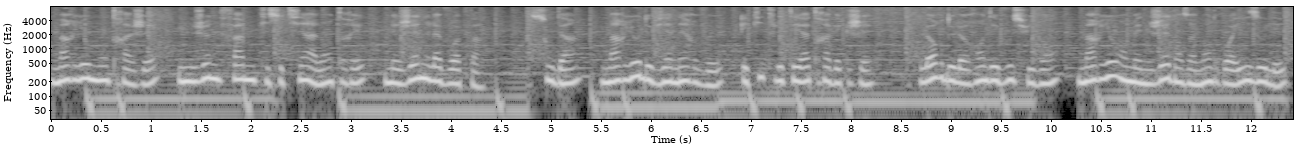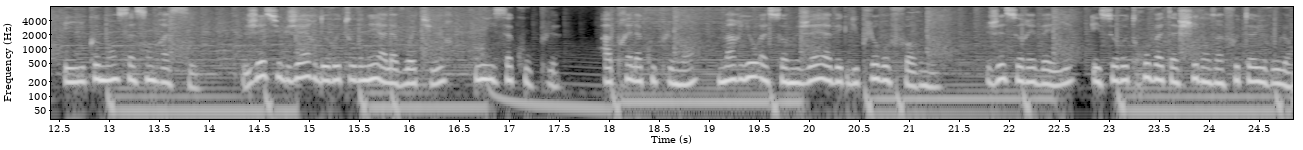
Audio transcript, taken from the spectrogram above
Mario montre à Jay une jeune femme qui se tient à l'entrée, mais Jay ne la voit pas. Soudain, Mario devient nerveux et quitte le théâtre avec Jay. Lors de leur rendez-vous suivant, Mario emmène Jay dans un endroit isolé et ils commencent à s'embrasser. Jay suggère de retourner à la voiture, où ils s'accouplent. Après l'accouplement, Mario assomme Jay avec du chloroforme. Jay se réveille et se retrouve attaché dans un fauteuil roulant.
